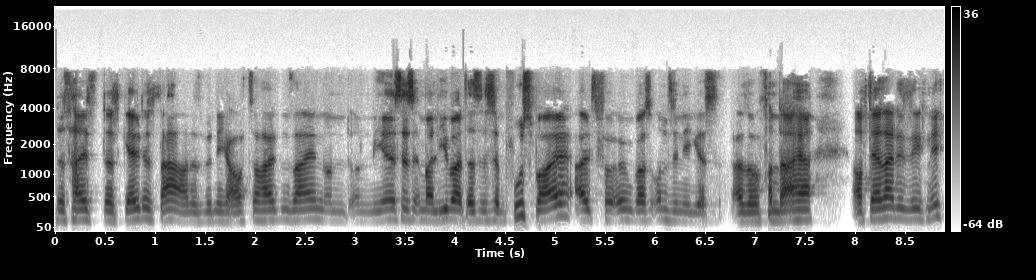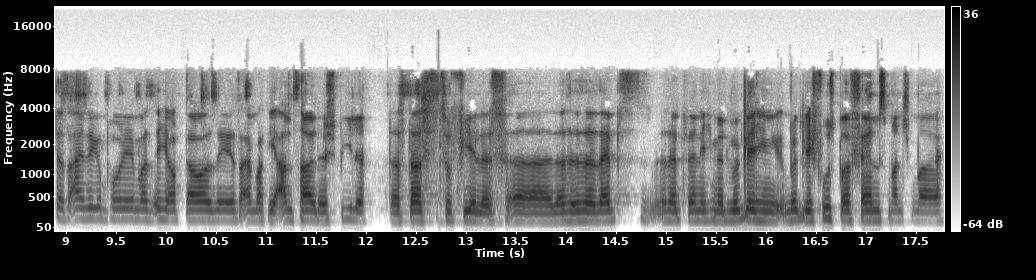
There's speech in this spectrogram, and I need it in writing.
Das heißt, das Geld ist da und es wird nicht aufzuhalten sein und, und mir ist es immer lieber, das ist im Fußball als für irgendwas Unsinniges. Also von daher auf der Seite sehe ich nicht. Das einzige Problem, was ich auf Dauer sehe, ist einfach die Anzahl der Spiele, dass das zu viel ist. Äh, das ist ja selbst, selbst wenn ich mit wirklichen, wirklich Fußballfans manchmal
